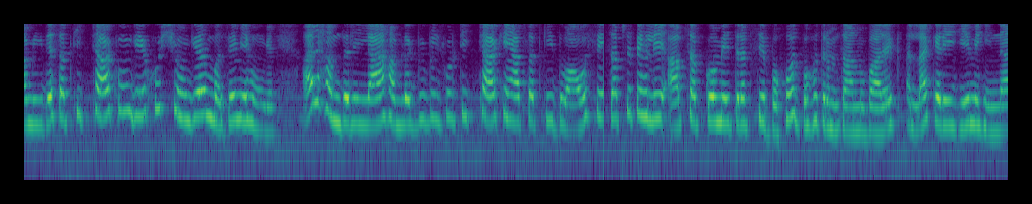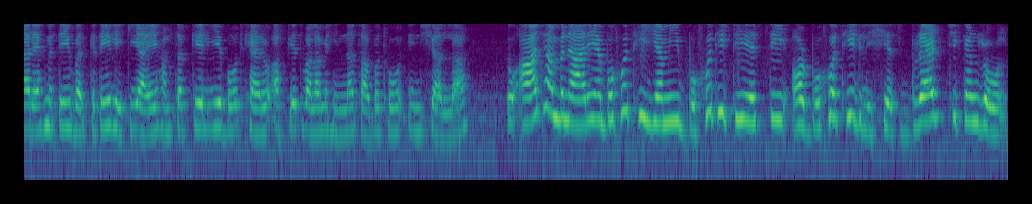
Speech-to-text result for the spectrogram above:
उम्मीद है सब ठीक ठाक होंगे, खुश होंगे और मज़े में होंगे। अल्हम्दुलिल्लाह, हम लोग भी बिल्कुल ठीक ठाक हैं, आप सबकी दुआओं से। सबसे पहले आप सबको मेरी तरफ़ से बहुत बहुत रमज़ान मुबारक। अल्लाह करे ये महीना रहमतें, बरकतें लेके आए। हम सब के लिए बहुत खैर आफियत वाला महीना साबित हो इन तो आज हम बना रहे हैं बहुत ही यमी, बहुत ही टेस्टी और बहुत ही delicious bread chicken roll.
